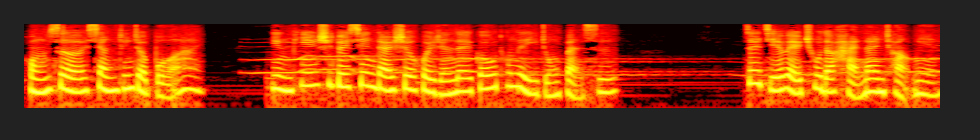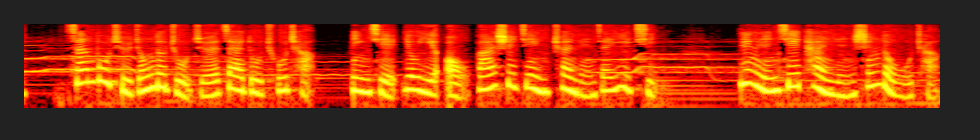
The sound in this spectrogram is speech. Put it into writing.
红色象征着博爱，影片是对现代社会人类沟通的一种反思。在结尾处的海难场面，三部曲中的主角再度出场，并且又以偶发事件串联在一起，令人嗟叹人生的无常。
